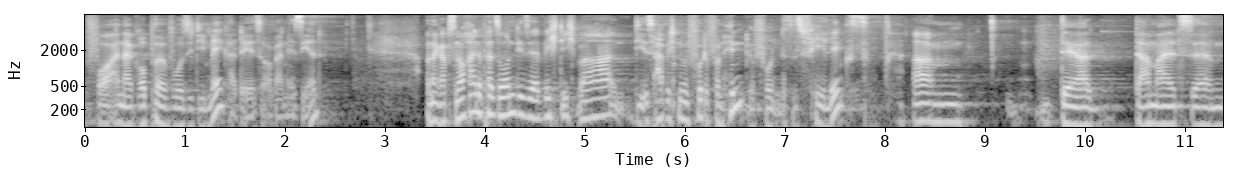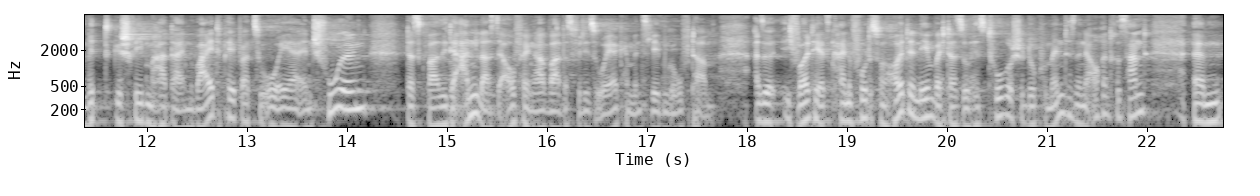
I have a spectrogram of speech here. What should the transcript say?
vor einer Gruppe, wo sie die Maker Days organisiert. Und dann gab es noch eine Person, die sehr wichtig war, die habe ich nur ein Foto von hinten gefunden, das ist Felix, ähm, der damals äh, mitgeschrieben hat, ein White Paper zu OER in Schulen, das quasi der Anlass, der Aufhänger war, dass wir dieses OER-Camp ins Leben gerufen haben. Also ich wollte jetzt keine Fotos von heute nehmen, weil ich da so historische Dokumente sind ja auch interessant. Ähm,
